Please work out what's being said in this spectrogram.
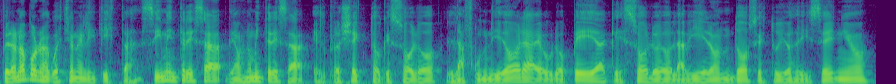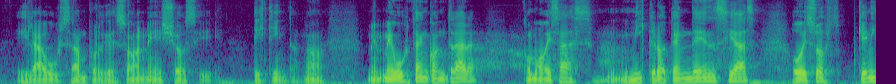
Pero no por una cuestión elitista. Sí me interesa, digamos, no me interesa el proyecto que solo la fundidora europea, que solo la vieron dos estudios de diseño y la usan porque son ellos y distintos. ¿no? Me, me gusta encontrar como esas microtendencias o esos que ni,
